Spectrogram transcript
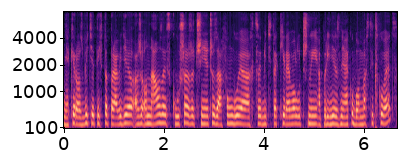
nejaké rozbitie týchto pravidel a že on naozaj skúša, že či niečo zafunguje a chce byť taký revolučný a priniesť nejakú bombastickú vec?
